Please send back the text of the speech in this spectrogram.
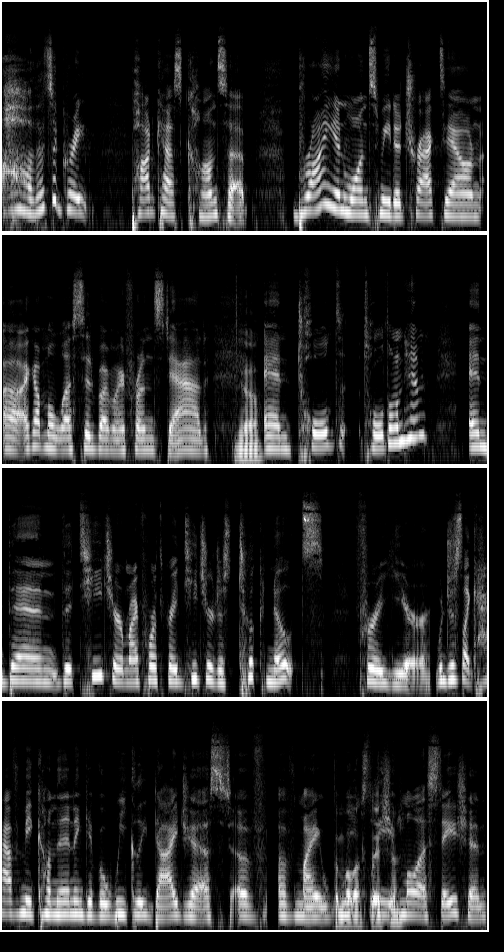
oh, that's a great podcast concept. Brian wants me to track down. Uh, I got molested by my friend's dad, Yeah. and told told on him, and then the teacher, my fourth grade teacher, just took notes for a year. Would just like have me come in and give a weekly digest of of my weekly molestation? molestation,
